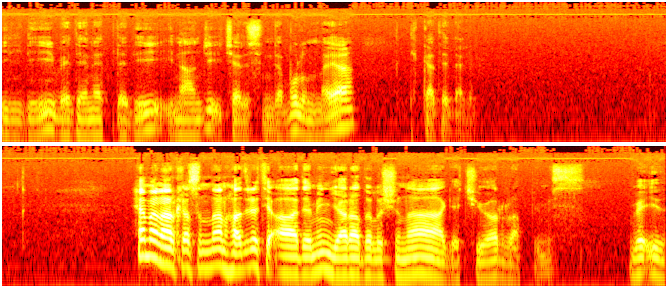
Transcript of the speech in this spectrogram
bildiği ve denetlediği inancı içerisinde bulunmaya Dikkat edelim. Hemen arkasından Hazreti Adem'in yaratılışına geçiyor Rabbimiz. Ve iz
